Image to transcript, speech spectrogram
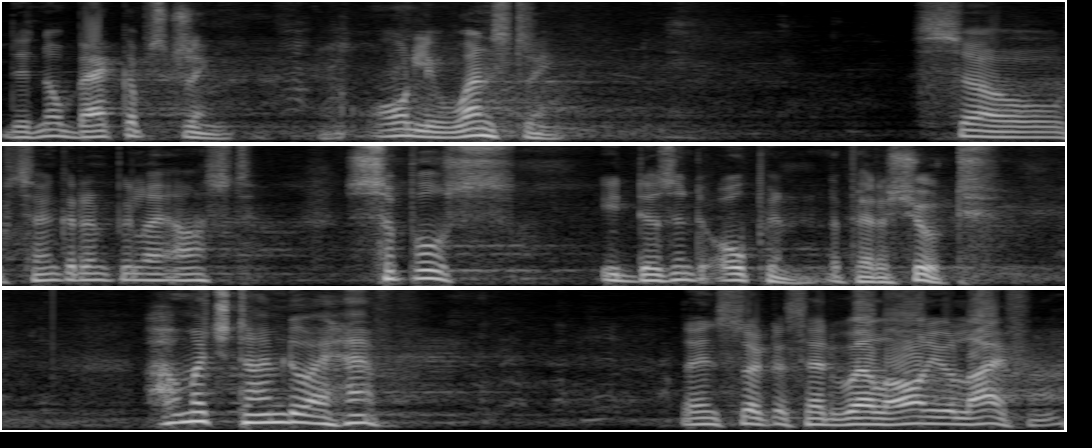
There's no backup string, only one string. So Shankaran Pillai asked, suppose it doesn't open, the parachute, how much time do I have? The instructor said, well, all your life, huh?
